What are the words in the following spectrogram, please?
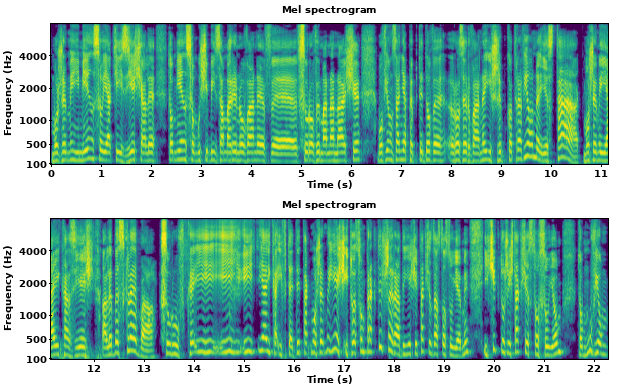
Możemy i mięso jakieś zjeść, ale to mięso musi być zamarynowane w, w surowym ananasie, bo wiązania peptydowe rozerwane i szybko tylko trawione jest, tak. Możemy jajka zjeść, ale bez chleba, surówkę i, i, i jajka i wtedy tak możemy jeść. I to są praktyczne rady, jeśli tak się zastosujemy i ci, którzy tak się stosują, to mówią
